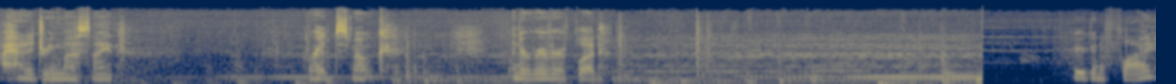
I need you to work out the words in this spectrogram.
I had a dream last night. Red smoke and a river of blood. Are you gonna fly?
